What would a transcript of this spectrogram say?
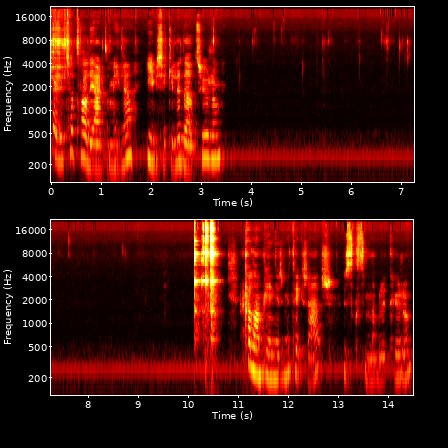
Şöyle çatal yardımıyla iyi bir şekilde dağıtıyorum. Kalan peynirimi tekrar üst kısmına bırakıyorum.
